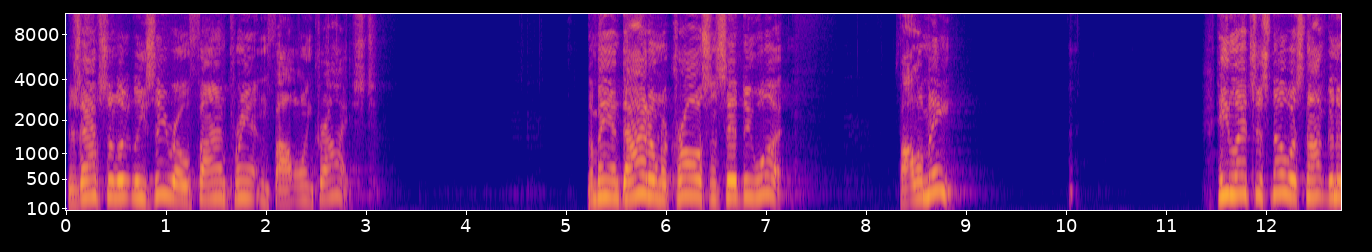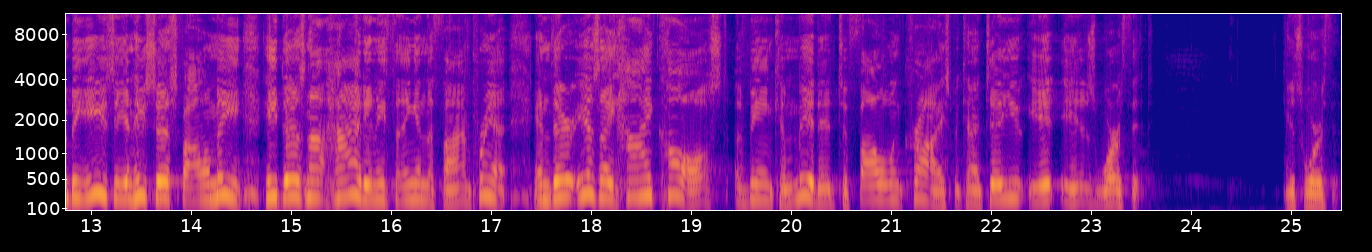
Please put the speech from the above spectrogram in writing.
There's absolutely zero fine print in following Christ. The man died on a cross and said, Do what? Follow me. He lets us know it's not going to be easy, and he says, Follow me. He does not hide anything in the fine print. And there is a high cost of being committed to following Christ, but can I tell you, it is worth it. It's worth it.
